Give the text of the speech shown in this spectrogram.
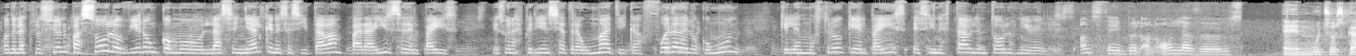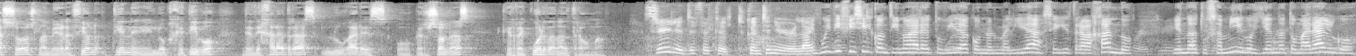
Cuando la explosión pasó, lo vieron como la señal que necesitaban para irse del país. Es una experiencia traumática, fuera de lo común, que les mostró que el país es inestable en todos los niveles. En muchos casos, la migración tiene el objetivo de dejar atrás lugares o personas que recuerdan al trauma. Es muy difícil continuar tu vida con normalidad, seguir trabajando, viendo a tus amigos, yendo a tomar algo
